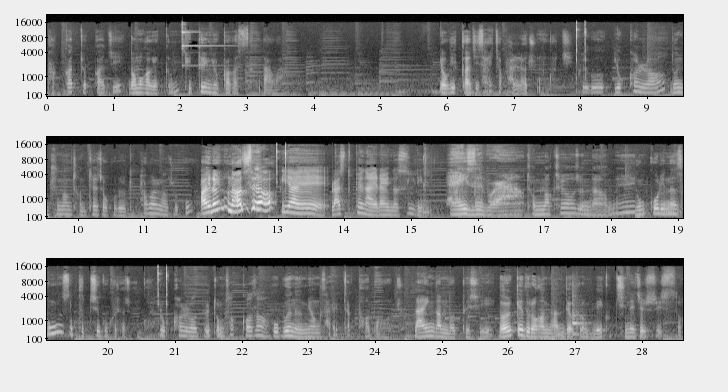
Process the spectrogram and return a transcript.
바깥쪽까지 넘어가게끔 뒤트임 효과가 싹 나와. 여기까지 살짝 발라주는 거지. 그리고 이 컬러 눈 중앙 전체적으로 이렇게 펴발라주고 아이라이너 나와주세요! 삐아의 라스트 펜 아이라이너 슬림 헤이즐 브라운 점막 채워준 다음에 눈꼬리는 속눈썹 붙이고 그려줄 거야. 이 컬러들 좀 섞어서 곱은 음영 살짝 더 넣어줘. 라인감 넣듯이 넓게 들어가면 안 돼요. 그럼 메이크업 진해질 수 있어.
